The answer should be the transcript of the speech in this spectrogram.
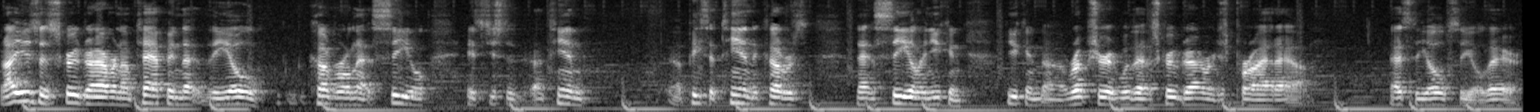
but I use this screwdriver and I'm tapping that the old cover on that seal. It's just a, a tin, a piece of tin that covers that seal and you can you can uh, rupture it with that screwdriver just pry it out. That's the old seal there.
